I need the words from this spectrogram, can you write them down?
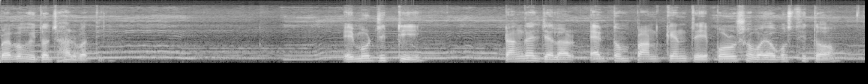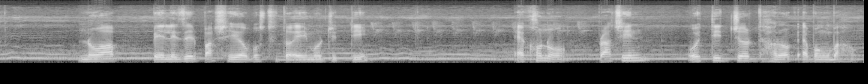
ব্যবহৃত ঝাড়বাতি। এই মসজিদটি টাঙ্গাইল জেলার একদম প্রাণকেন্দ্রে পৌরসভায় অবস্থিত। নোয়াব পেলেজের পাশেই অবস্থিত এই মসজিদটি। এখনও প্রাচীন ঐতিহ্যর ধারক এবং বাহক।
